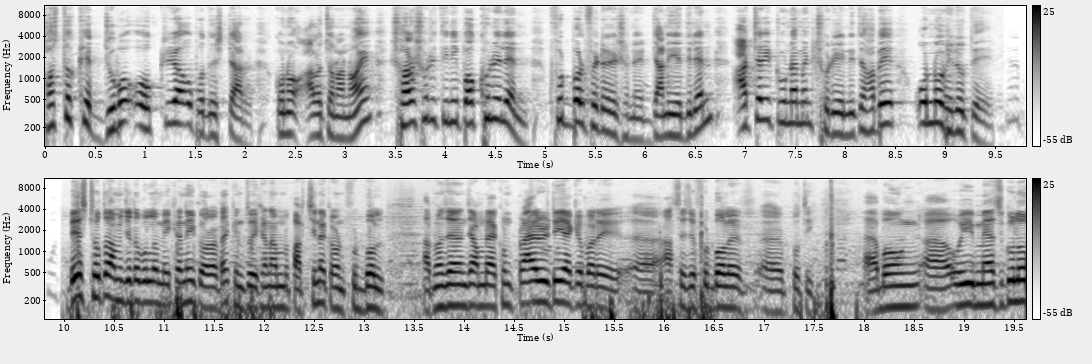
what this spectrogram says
হস্তক্ষেপ যুব ও ক্রীড়া উপদেষ্টার কোনো আলোচনা নয়। সরাসরি তিনি পক্ষ নিলেন। ফুটবল ফেডারেশনের জানিয়ে দিলেন, আর্চারি টুর্নামেন্ট সরিয়ে নিতে হবে অন্য ভেন্যুতে। বেস্ট হতো আমি যেটা বললাম এখানেই করাটা, কিন্তু এখানে আমরা পারছি না, কারণ ফুটবল, আপনারা জানেন যে আমরা এখন প্রায়োরিটি একেবারে আছে যে ফুটবলের প্রতি। এবং ওই ম্যাচগুলো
